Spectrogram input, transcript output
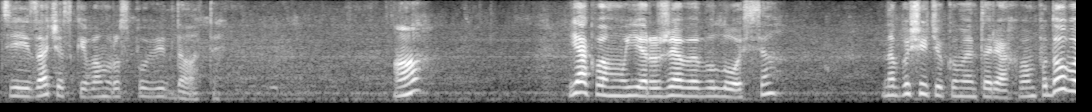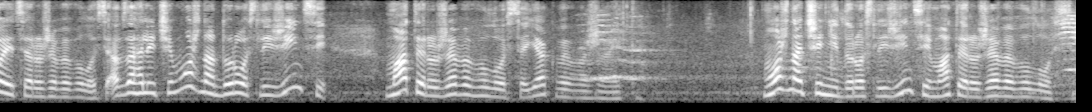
цієї зачіски вам розповідати. А? Як вам моє рожеве волосся? Напишіть у коментарях, вам подобається рожеве волосся? А взагалі, чи можна дорослій жінці мати рожеве волосся? Як ви вважаєте? Можна чи ні дорослій жінці мати рожеве волосся?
